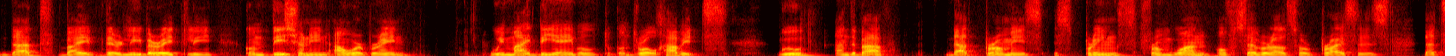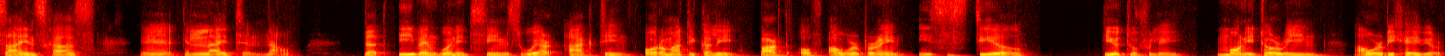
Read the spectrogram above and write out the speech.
that by deliberately conditioning our brain, we might be able to control habits, good and bad. That promise springs from one of several surprises that science has uh, enlightened now that even when it seems we are acting automatically, part of our brain is still dutifully monitoring our behavior.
